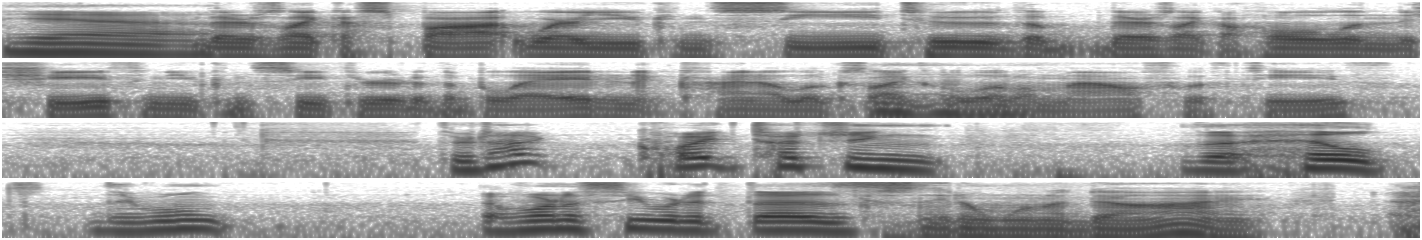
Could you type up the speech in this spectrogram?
yeah. There's like a spot where you can see to the there's like a hole in the sheath and you can see through to the blade and it kind of looks like Mm-hmm. a little mouth with teeth. They're not quite touching the hilt. They won't. I want to see what it does. they don't want to die.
